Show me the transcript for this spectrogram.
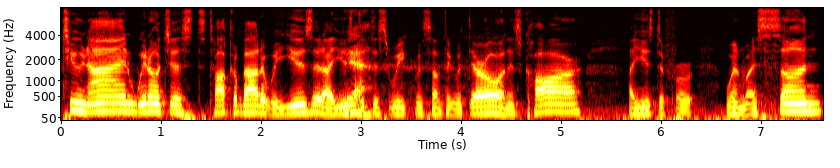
7729. We don't just talk about it, we use it. I used Yeah. it this week with something with Daryl on his car. I used it for when my son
